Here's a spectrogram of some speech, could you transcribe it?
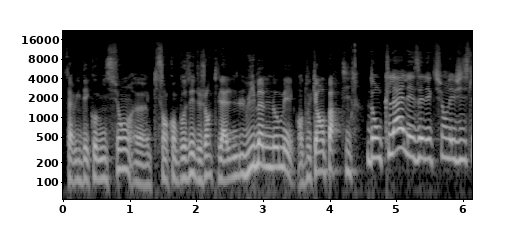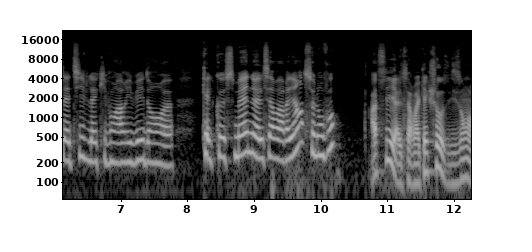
c'est avec des commissions euh, qui sont composées de gens qu'il a lui-même nommés, en tout cas en partie. Donc là, les élections législatives là, qui vont arriver dans quelques semaines, elles servent à rien, selon vous? Ah si, elles servent à quelque chose. Disons,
